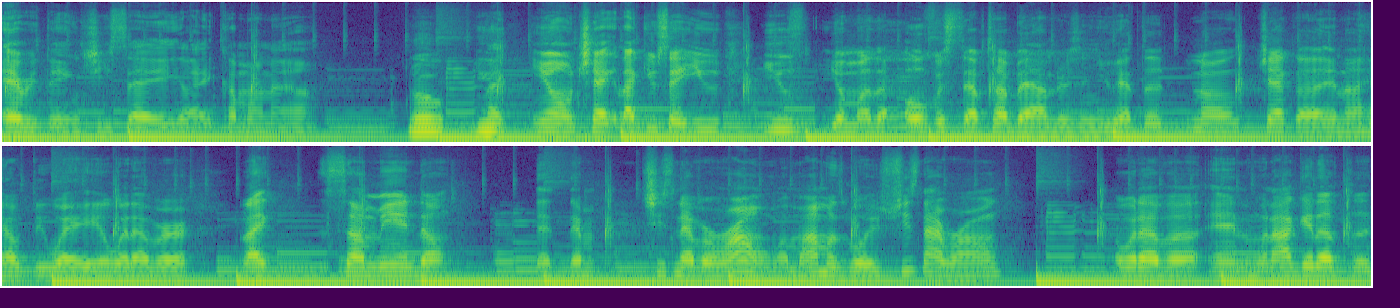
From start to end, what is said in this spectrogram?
everything she say. Like, come on now. Well, you Like you don't check. Like you say, you you your mother overstepped her boundaries, and you have to you know check her in a healthy way or whatever. Like some men don't. That them she's never wrong. A mama's boy, she's not wrong or whatever. And when I get up to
